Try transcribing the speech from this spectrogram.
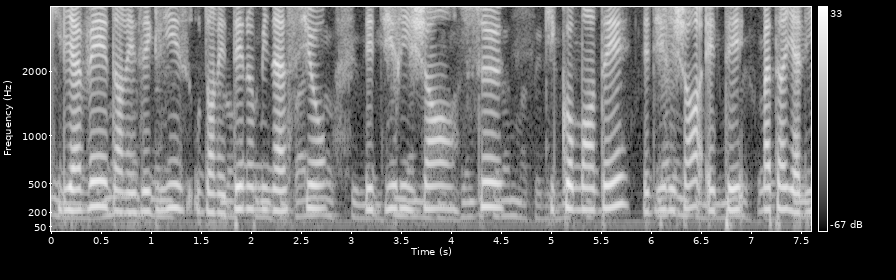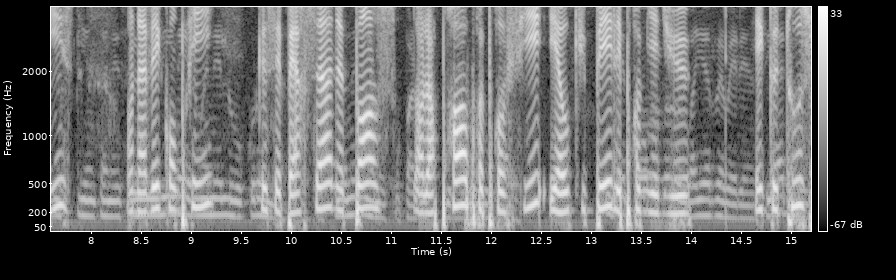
qu'il y avait dans les églises ou dans les dénominations les dirigeants, ceux qui commandaient, les dirigeants étaient matérialistes. On avait compris que ces personnes pensent dans leur propre profit et à occuper les premiers lieux, et que tous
